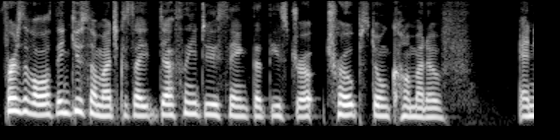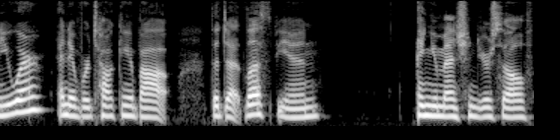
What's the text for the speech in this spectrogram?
first of all, thank you so much because I definitely do think that these tro- tropes don't come out of anywhere. And if we're talking about the dead lesbian, and you mentioned yourself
